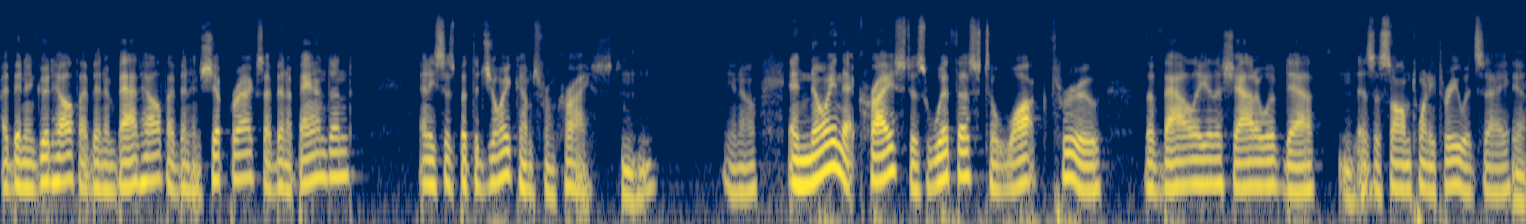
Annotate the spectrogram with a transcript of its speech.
I've been in good health, I've been in bad health, I've been in shipwrecks, I've been abandoned. And he says, but the joy comes from Christ. Mm-hmm. You know, and knowing that Christ is with us to walk through the valley of the shadow of death, as a Psalm 23 would say, Yeah.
